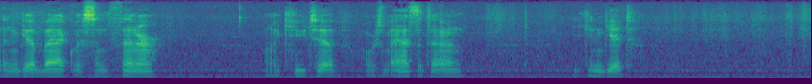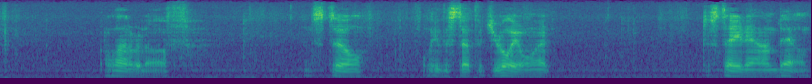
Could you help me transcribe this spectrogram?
then go back with some thinner on a Q-tip or some acetone, you can get a lot of it off and still leave the stuff that you really want to stay down down.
